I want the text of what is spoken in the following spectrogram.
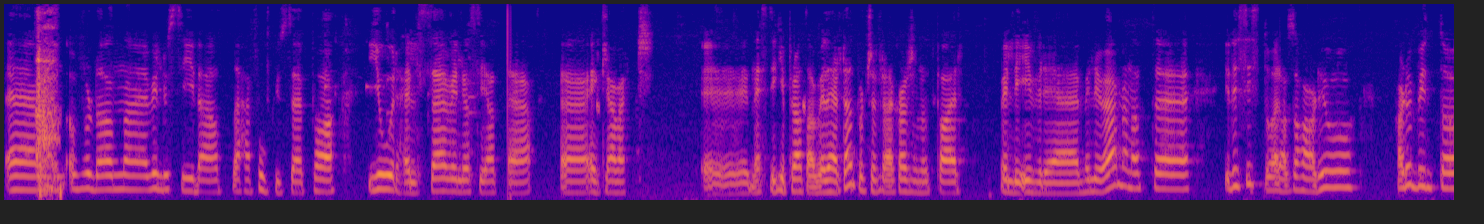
Um, og Hvordan vil du si da at det her fokuset på jordhelse vil jo si at det egentlig har vært nesten ikke prata om i det hele tatt, bortsett fra kanskje et par veldig ivrige miljøer. Men at i de siste åra så har det jo har du begynt å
